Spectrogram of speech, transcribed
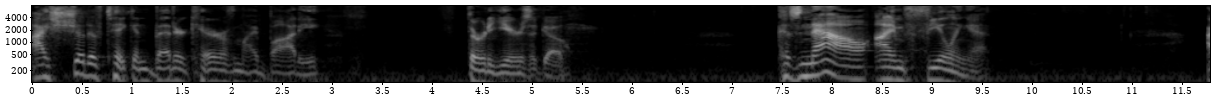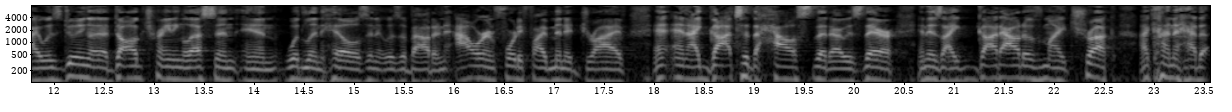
I should have taken better care of my body 30 years ago. Because now I'm feeling it. I was doing a dog training lesson in Woodland Hills, and it was about an hour and 45 minute drive. And, and I got to the house that I was there, and as I got out of my truck, I kind of had to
